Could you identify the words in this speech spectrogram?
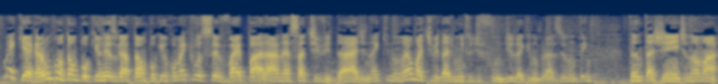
Como é que é, cara? Vamos contar um pouquinho, resgatar um pouquinho como é que você vai parar nessa atividade, né? Que não é uma atividade muito difundida aqui no Brasil, não tem tanta gente, não é uma,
